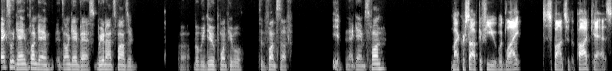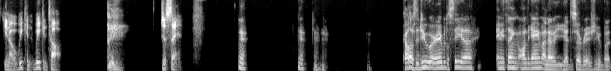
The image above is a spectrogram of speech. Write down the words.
excellent game, fun game. It's on Game Pass. We're not sponsored, uh, but we do point people to the fun stuff. Yep. And that game's fun. Microsoft, if you would like to sponsor the podcast, you know, we can we can talk. Just saying. Yeah, yeah, yeah. Carlos, did you were able to see uh anything on the game? I know you had the server issue, but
